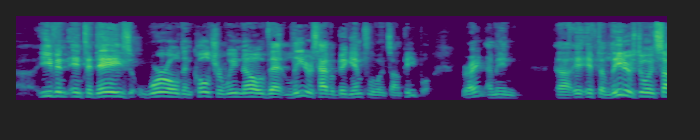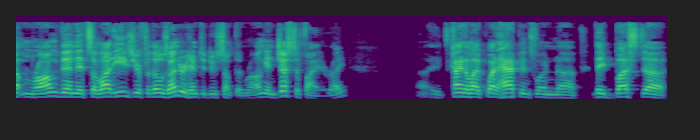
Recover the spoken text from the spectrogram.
Uh, even in today's world and culture, we know that leaders have a big influence on people, right? I mean, uh, if the leader's doing something wrong, then it's a lot easier for those under him to do something wrong and justify it, right? Uh, it's kind of like what happens when uh, they bust a,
